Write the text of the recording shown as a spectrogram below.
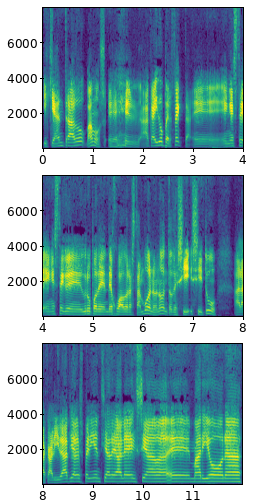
y que ha entrado, vamos, eh, ha caído perfecta eh, en este, en este eh, grupo de, de jugadoras tan bueno, ¿no? Entonces, si, si tú a la calidad y a la experiencia de Alexia, Mariona,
